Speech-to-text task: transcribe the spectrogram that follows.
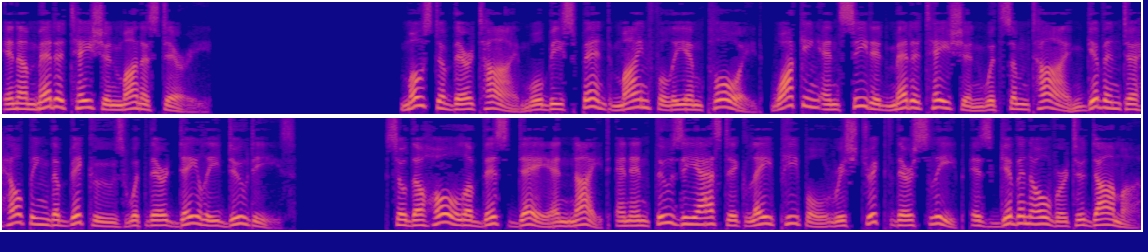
in a meditation monastery. Most of their time will be spent mindfully employed, walking and seated meditation with some time given to helping the bhikkhus with their daily duties. So the whole of this day and night and enthusiastic lay people restrict their sleep is given over to Dhamma.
